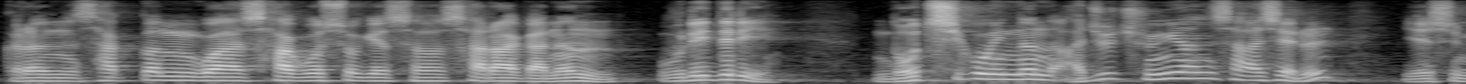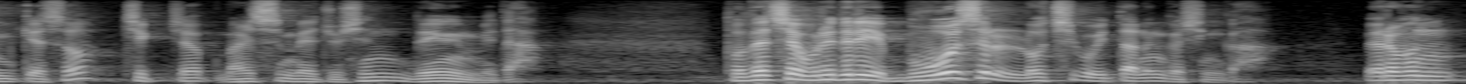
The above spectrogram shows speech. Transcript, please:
그런 사건과 사고 속에서 살아가는 우리들이 놓치고 있는 아주 중요한 사실을 예수님께서 직접 말씀해 주신 내용입니다. 도대체 우리들이 무엇을 놓치고 있다는 것인가? 여러분,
